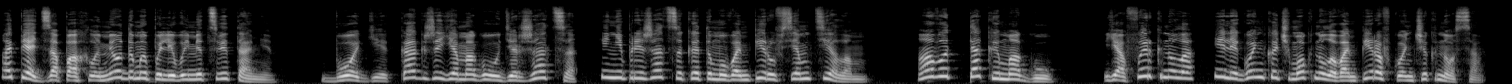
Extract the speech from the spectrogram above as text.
Опять запахло медом и полевыми цветами. Боги, как же я могу удержаться и не прижаться к этому вампиру всем телом? А вот так и могу. Я фыркнула и легонько чмокнула вампира в кончик носа.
